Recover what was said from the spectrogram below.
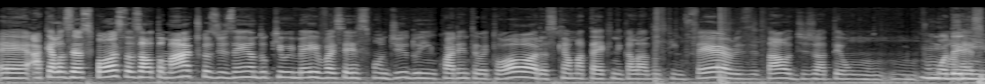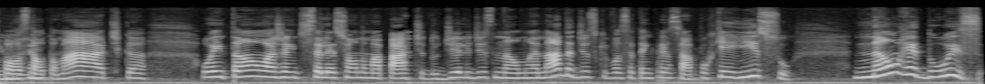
é, aquelas respostas automáticas dizendo que o e-mail vai ser respondido em 48 horas, que é uma técnica lá do Tim Ferriss e tal, de já ter um, um, um uma resposta né? automática. Ou então a gente seleciona uma parte do dia, ele diz: não, não é nada disso que você tem que pensar, porque isso não reduz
